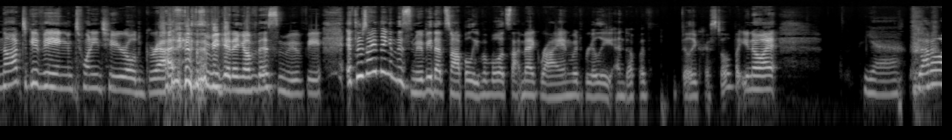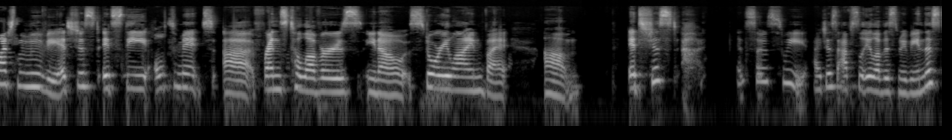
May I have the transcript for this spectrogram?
not giving 22 year old grad in the beginning of this movie if there's anything in this movie that's not believable it's that meg ryan would really end up with billy crystal but you know what Yeah. you gotta watch the movie. It's just it's the ultimate uh friends to lovers you know storyline but um it's just it's so sweet. I just absolutely love this movie and this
